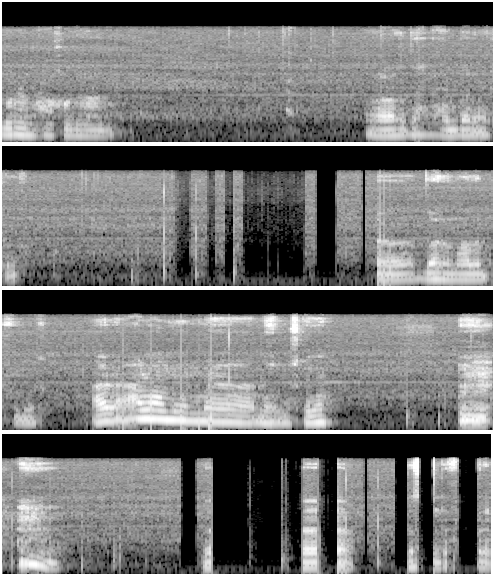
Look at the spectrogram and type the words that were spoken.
مرة راح آخذ هذا. خلاص دحين الحين بلا أشوف الظاهر ان هذا بفلوس. على العموم ما هي مشكلة بس نقفل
